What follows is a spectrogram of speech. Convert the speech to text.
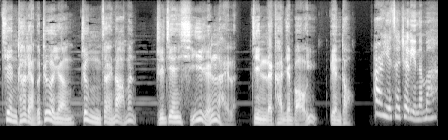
见他两个这样，正在纳闷，只见袭人来了，进来看见宝玉，便道：“二爷在这里呢吗？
